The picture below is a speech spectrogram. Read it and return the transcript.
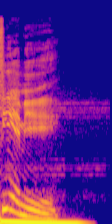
FM.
